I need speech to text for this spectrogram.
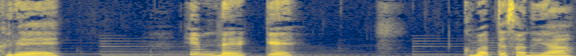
그래. 힘낼게. 고맙다, 선우야.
